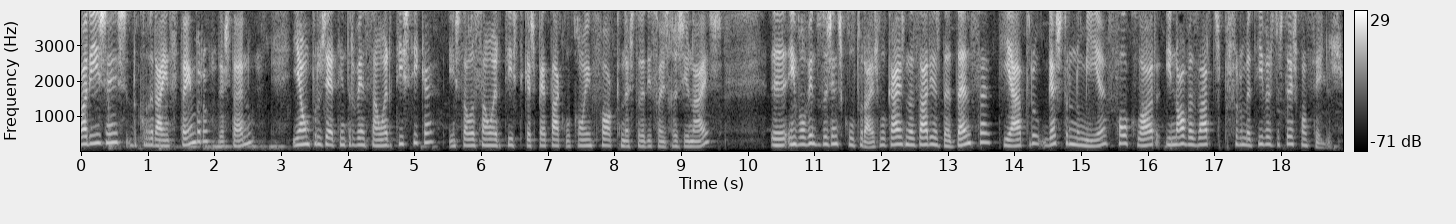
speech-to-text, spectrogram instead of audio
Origens decorrerá em setembro deste ano e é um projeto de intervenção artística, instalação artística, espetáculo com enfoque nas tradições regionais, eh, envolvendo os agentes culturais locais nas áreas da dança, teatro, gastronomia, folclore e novas artes performativas dos três conselhos.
